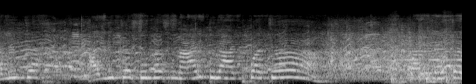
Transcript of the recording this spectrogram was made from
अलीच्या अलीच्या सुनस नाही तुला आटपाचं पहिल्याचा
